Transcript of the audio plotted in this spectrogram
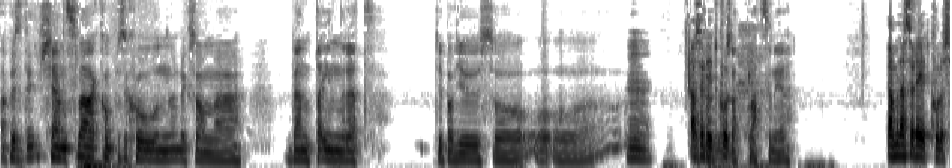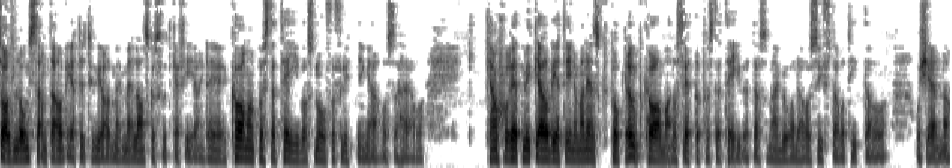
ja precis. Känsla, komposition, liksom äh, vänta in rätt typ av ljus och, och, och, Mm. Alltså det är ett platsen är... Ja men alltså det är ett kolossalt långsamt arbete tycker jag med, med landskapsfotografering. Det är kameran på stativ och små förflyttningar och så här. Och kanske rätt mycket arbete innan man ens plockar upp kameran och sätter på stativet. Alltså man går där och syftar och tittar och, och känner.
